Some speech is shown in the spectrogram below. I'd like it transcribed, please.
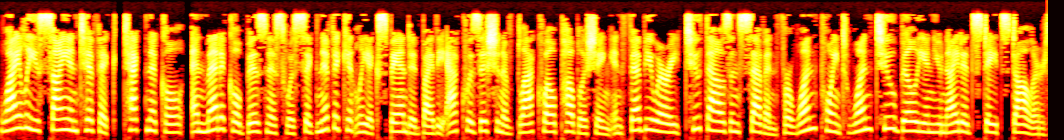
Wiley's scientific, technical, and medical business was significantly expanded by the acquisition of Blackwell Publishing in February 2007 for 1.12 billion United States dollars,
